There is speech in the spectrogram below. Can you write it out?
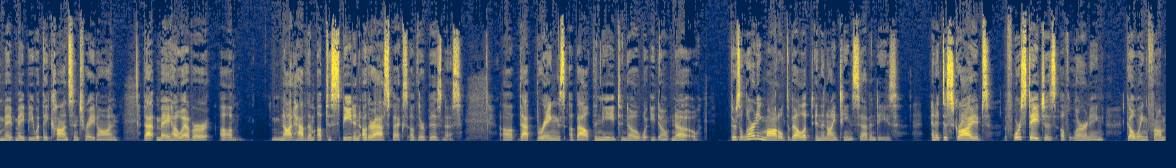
may, may be what they concentrate on. That may, however, um, not have them up to speed in other aspects of their business. Uh, that brings about the need to know what you don't know. There's a learning model developed in the 1970s, and it describes the four stages of learning going from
